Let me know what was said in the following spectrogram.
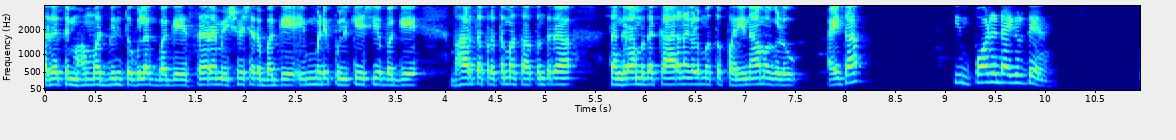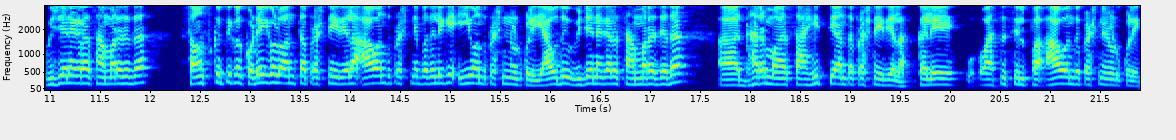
ಅದೇ ರೀತಿ ಮೊಹಮ್ಮದ್ ಬಿನ್ ತುಗುಲಕ್ ಬಗ್ಗೆ ಸರ್ ಎಂ ವಿಶ್ವೇಶ್ವರ ಬಗ್ಗೆ, ಇಮ್ಮಡಿ ಪುಲಿಕೇಶಿಯ ಬಗ್ಗೆ, ಭಾರತ ಪ್ರಥಮ ಸ್ವಾತಂತ್ರ್ಯ ಸಂಗ್ರಾಮದ ಕಾರಣಗಳು ಮತ್ತು ಪರಿಣಾಮಗಳು. ಆಯಿತಾ? ಇಂಪಾರ್ಟೆಂಟ್ ಆಗಿರುತ್ತೆ. ವಿಜಯನಗರ ಸಾಮ್ರಾಜ್ಯದ ಸಾಂಸ್ಕೃತಿಕ ಕೊಡುಗೆಗಳು ಅಂತ ಪ್ರಶ್ನೆ ಇದೆಯಲ್ಲ, ಆ ಒಂದು ಪ್ರಶ್ನೆ ಬದಲಿಗೆ ಈ ಒಂದು ಪ್ರಶ್ನೆ ನೋಡ್ಕೊಳ್ಳಿ. ಯಾವುದು? ವಿಜಯನಗರ ಸಾಮ್ರಾಜ್ಯದ ಧರ್ಮ, ಸಾಹಿತ್ಯ ಅಂತ ಪ್ರಶ್ನೆ ಇದೆಯಲ್ಲ? ಕಲೆ, ವಾಸ್ತುಶಿಲ್ಪ, ಆ ಒಂದು ಪ್ರಶ್ನೆ ನೋಡ್ಕೊಳ್ಳಿ.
